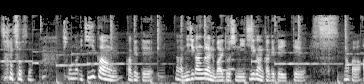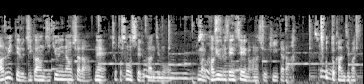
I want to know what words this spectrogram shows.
そうそうそう。そんな1時間かけて、なんか2時間ぐらいのバイトをしに1時間かけて行って、なんか歩いてる時間時給に直したらね、ちょっと損してる感じも、今の影売先生の話を聞いたら、ちょっと感じました。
